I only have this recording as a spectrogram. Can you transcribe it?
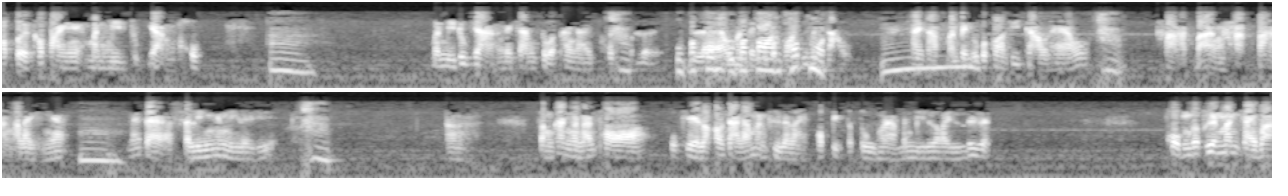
อเปิดเข้าไปเนี่ยมันมีทุกอย่างครบอ่ามันมีทุกอย่างในการตรวจภายในครบครับหมดเลย อุปกรณ์แล้วมันเป็นอุอุปปกกรรณ์ณ์ครบที่หมมัดนเก่าอืมใช่ครับ มันเป็นอุปกรณ์ที่เก่าแล้วครับขาดบ้างหักบ้างอะไรอย่างเงี้ยอ๋อแม้แต่สลิงยังมีเลยพี่ครับอ่าสำคัญกว่านั้นพอ โอเค เราเข้าใจแล้วมันคืออะไร พอปิดประตูมา มันมีรอยเลือด ผมกับเพื่อนมั่นใจว่า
